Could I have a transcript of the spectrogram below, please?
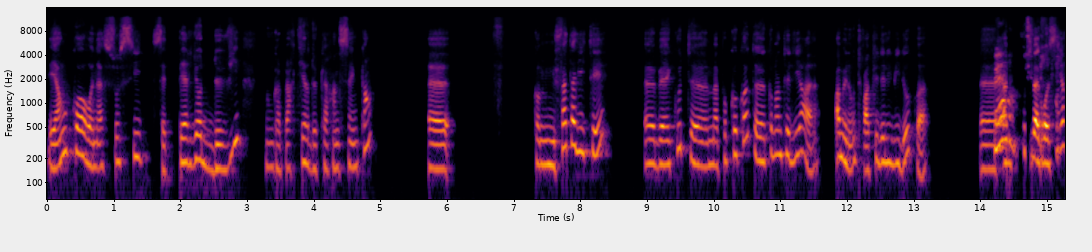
et encore on associe cette période de vie, donc à partir de 45 ans, euh, comme une fatalité. Euh, ben écoute, euh, ma pauvre cocotte, comment te dire? Ah mais non, tu n'auras plus de libido, quoi. Ah, tu vas grossir,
